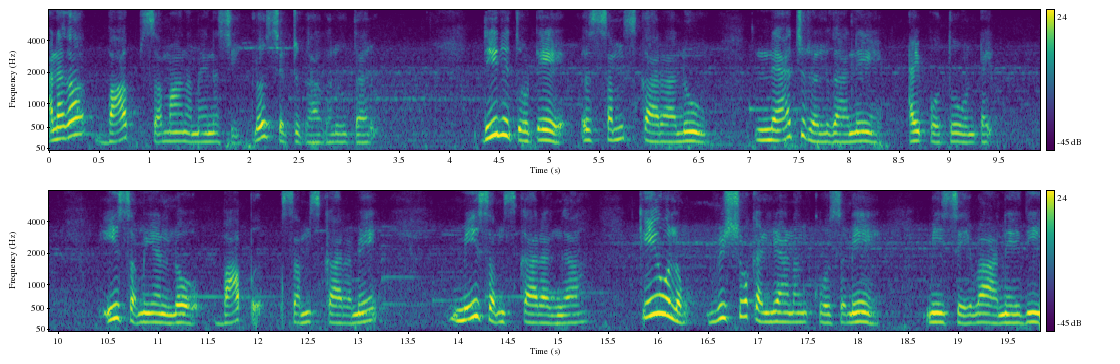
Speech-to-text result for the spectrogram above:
అనగా బాప్ సమానమైన సీట్లో సెట్ కాగలుగుతారు. దీనితోటే సంస్కారాలు న్యాచురల్గానే అయిపోతూ ఉంటాయి. ఈ సమయంలో బాప్ సంస్కారమే మీ సంస్కారంగా కేవలం విశ్వ కళ్యాణం కోసమే మీ సేవ అనేది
